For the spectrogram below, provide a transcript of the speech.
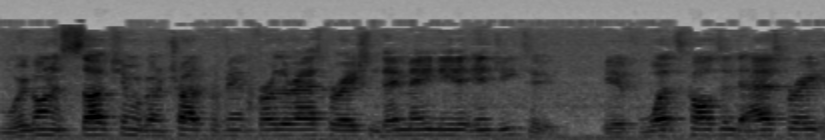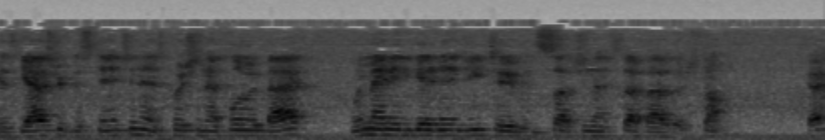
we're going to suction, we're going to try to prevent further aspiration. They may need an NG tube. If what's caused them to aspirate is gastric distension and it's pushing that fluid back, we may need to get an NG tube and suction that stuff out of their stomach. Okay?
